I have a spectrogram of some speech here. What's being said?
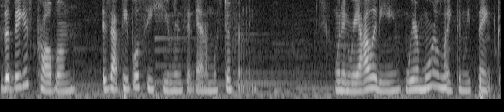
The biggest problem is that people see humans and animals differently, when in reality, we are more alike than we think.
